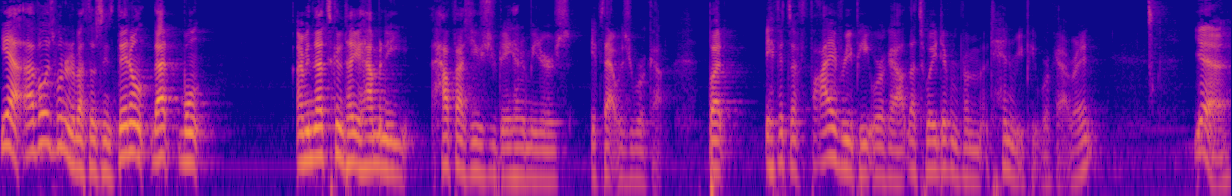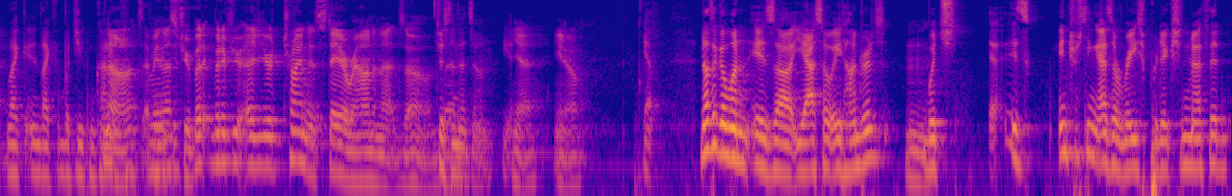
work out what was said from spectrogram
Yeah, I've always wondered about those things. They don't. That won't. I mean, that's going to tell you how many, how fast you should do 800 meters if that was your workout. But if it's a five repeat workout, that's way different from a 10 repeat workout, right? Yeah, Like, in like what you can kind no, of. it's- I mean that's true. But but if you're if you're trying to stay around in that zone, Just in that zone. Yeah. yeah, you know. Another good one is uh, Yasso 800s, Mm. which is interesting as a race prediction method.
